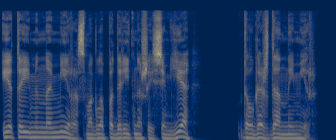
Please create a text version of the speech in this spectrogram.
И это именно Мира смогла подарить нашей семье долгожданный мир.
